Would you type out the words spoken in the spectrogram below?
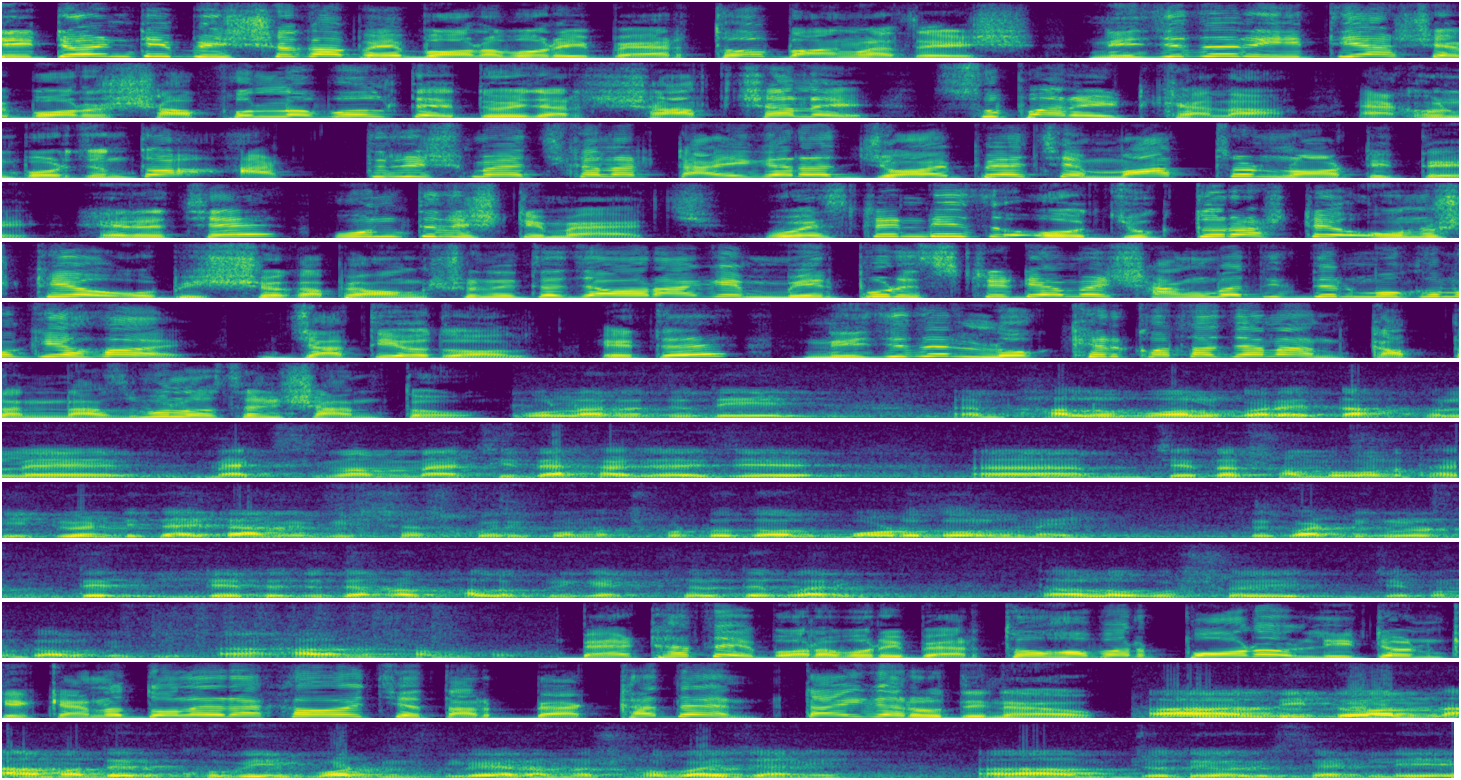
T twenty বিশ্বকাপে বরাবরই ব্যর্থ বাংলাদেশ। নিজেদের ইতিহাসে বড় সাফল্য বলতে দুই সালে সুপার এইট খেলা। এখন পর্যন্ত আটত্রিশ ম্যাচ খেলা টাইগাররা জয় পেয়েছে মাত্র নটিতে। হেরেছে উনত্রিশটি ম্যাচ। ওয়েস্ট ইন্ডিজ ও যুক্তরাষ্ট্রে অনুষ্ঠেয় ও বিশ্বকাপে অংশ নিতে যাওয়ার আগে মিরপুর স্টেডিয়ামে সাংবাদিকদের মুখোমুখি হয় জাতীয় দল। এতে নিজেদের লক্ষ্যের কথা জানান কাপ্তান নাজমুল হোসেন শান্ত। বোলাররা যদি ভালো বল করে, তাহলে ম্যাক্সিমাম ম্যাচই দেখা যায় যে জেতার সম্ভাবনা থাকে। টি টোয়েন্টিতে এটা আমি বিশ্বাস করি কোনো ছোট দল বড় দল নেই। তো পার্টিকুলার ডেতে যদি আমরা ভালো ক্রিকেট খেলতে পারি তাহলে অবশ্যই যে কোনো দলকে হারানো সম্ভব। ব্যাট হাতে বরাবরই ব্যর্থ হবার পরও লিটনকে কেন দলে রাখা হয়েছে তার ব্যাখ্যা দেন টাইগার অধিনায়ক। লিটন আমাদের খুবই ইম্পর্টেন্ট প্লেয়ার আমরা সবাই জানি। যদিও রিসেন্টলি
